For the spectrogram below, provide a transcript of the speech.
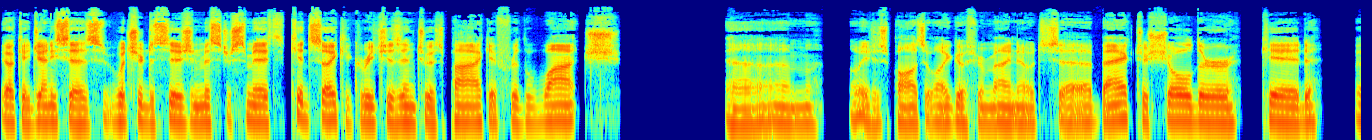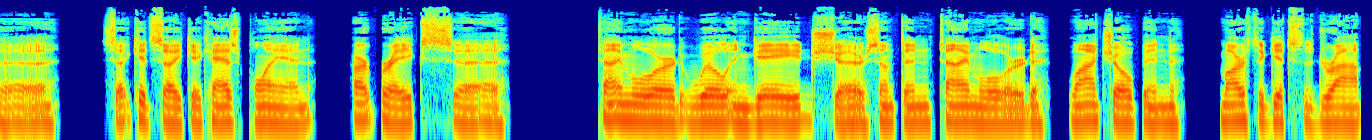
Okay, Jenny says, What's your decision, Mr. Smith? Kid Psychic reaches into his pocket for the watch. Um, let me just pause it while I go through my notes. Uh, back to shoulder, kid, uh, kid psychic has plan heartbreaks, uh, Time Lord will engage uh, or something. Time Lord, watch open. Martha gets the drop.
